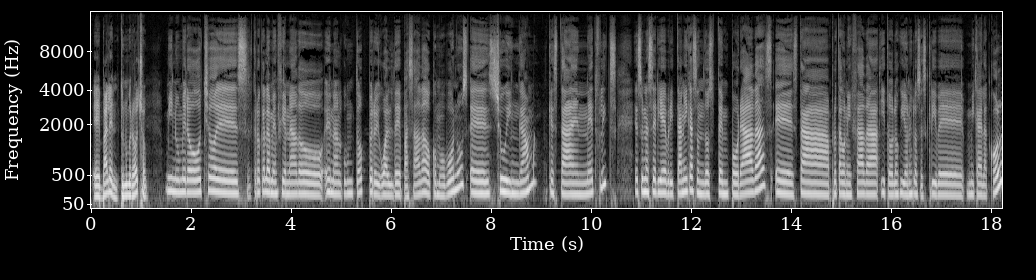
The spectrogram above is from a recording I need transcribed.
Eh, Valen, tu número 8. Mi número 8 es, creo que lo he mencionado en algún top, pero igual de pasada o como bonus, es Chewing Gum, que está en Netflix. Es una serie británica, son dos temporadas, eh, está protagonizada y todos los guiones los escribe Micaela Cole.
